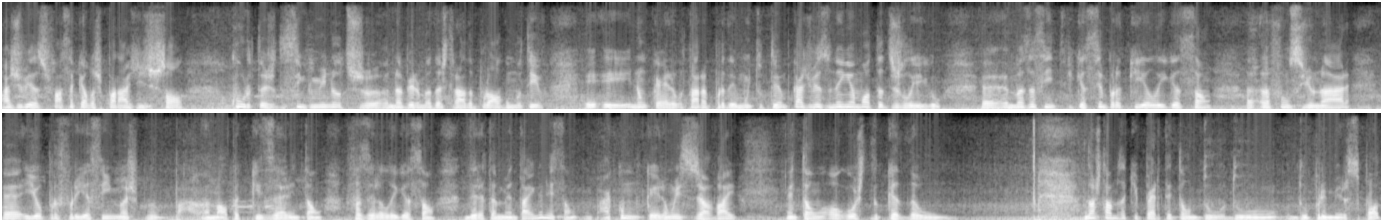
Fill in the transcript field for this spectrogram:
às vezes faço aquelas paragens só curtas de 5 minutos uh, na berma da estrada por algum motivo e, e, não quero estar a perder muito tempo, que às vezes nem a moto desligo, mas assim fica sempre aqui a ligação a, a funcionar e eu preferi assim, mas pá, a malta que quiser então fazer a ligação diretamente à ignição. Ah, como queiram, isso já vai então ao gosto de cada um. Nós estamos aqui perto então do, do, do, primeiro spot,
